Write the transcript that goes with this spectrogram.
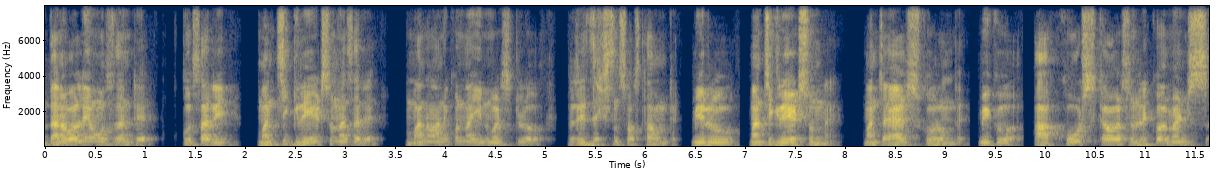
దానివల్ల ఏమవుతుందంటే ఒక్కోసారి మంచి గ్రేడ్స్ ఉన్నా సరే మనం అనుకున్న యూనివర్సిటీలో రిజెక్షన్స్ వస్తూ ఉంటాయి. మీరు మంచి గ్రేడ్స్ ఉన్నాయి మంచి ఐఎల్ట్ స్కోర్ ఉంది మీకు ఆ కోర్స్ కావాల్సిన రిక్వైర్మెంట్స్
